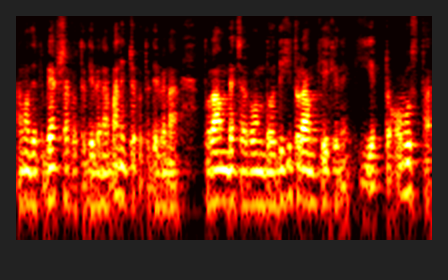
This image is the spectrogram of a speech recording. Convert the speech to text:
আমাদের ব্যবসা করতে দেবে না, বাণিজ্য করতে দেবে না। তোর আম বেচা বন্ধ, দেখি তোর আম কে কেনে, কি একটা অবস্থা।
